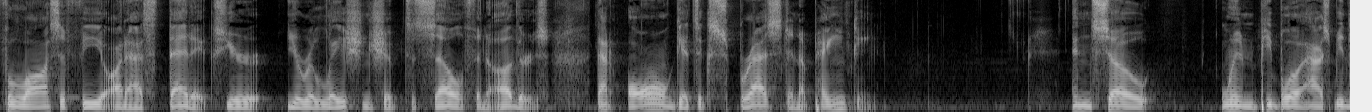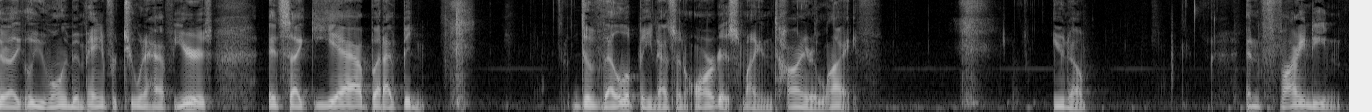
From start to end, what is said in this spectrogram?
philosophy on aesthetics, your your relationship to self and others, that all gets expressed in a painting. And so when people ask me, they're like, oh, you've only been painting for two and a half years. It's like, yeah, but I've been developing as an artist my entire life. You know? And finding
